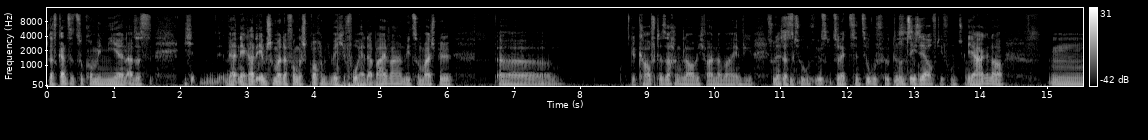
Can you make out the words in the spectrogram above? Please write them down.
das Ganze zu kombinieren. Also es, ich, wir hatten ja gerade eben schon mal davon gesprochen, welche vorher dabei waren, wie zum Beispiel äh, gekaufte Sachen, glaube ich, waren dabei. Irgendwie Zuletzt das- hinzugefügt. Zuletzt hinzugefügt. Das Nutze ich sehr oft die Funktion. ja, genau. Mm.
